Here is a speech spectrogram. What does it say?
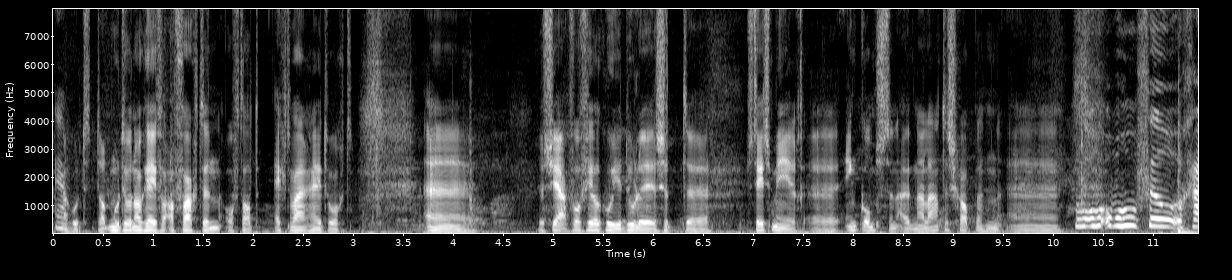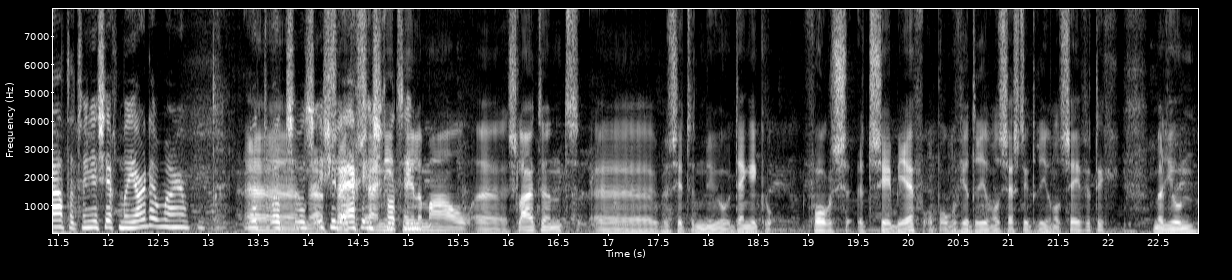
Ja. Maar goed, dat moeten we nog even afwachten of dat echt waarheid wordt. dus ja, voor veel goede doelen is het steeds meer uh, inkomsten uit nalatenschappen. Uh, Hoe, om hoeveel gaat het? Want je zegt miljarden, maar wat, wat, wat nou, is jullie eigen zijn niet helemaal sluitend. we zitten nu, denk ik, volgens het CBF op ongeveer 360, 370 miljoen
